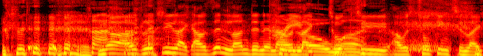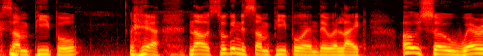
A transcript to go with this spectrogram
no, I was literally like, I was in London and I would like talk to, I was talking to like some people. Yeah, no, I was talking to some people and they were like, "Oh, so where are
